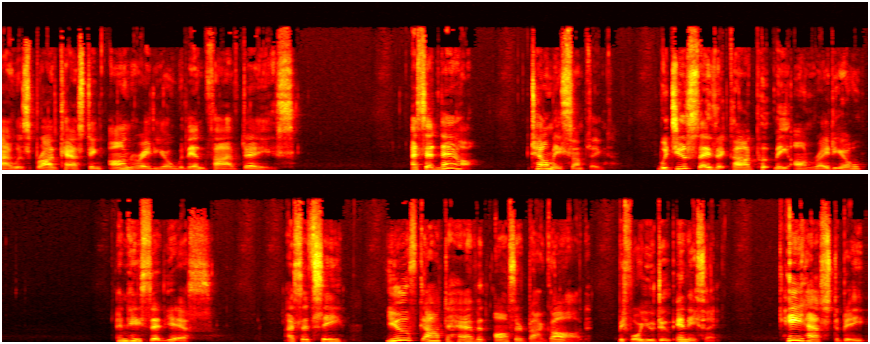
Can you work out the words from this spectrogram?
I was broadcasting on radio within five days. I said, Now, tell me something. Would you say that God put me on radio? And he said, Yes. I said, See, you've got to have it authored by God before you do anything. He has to be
